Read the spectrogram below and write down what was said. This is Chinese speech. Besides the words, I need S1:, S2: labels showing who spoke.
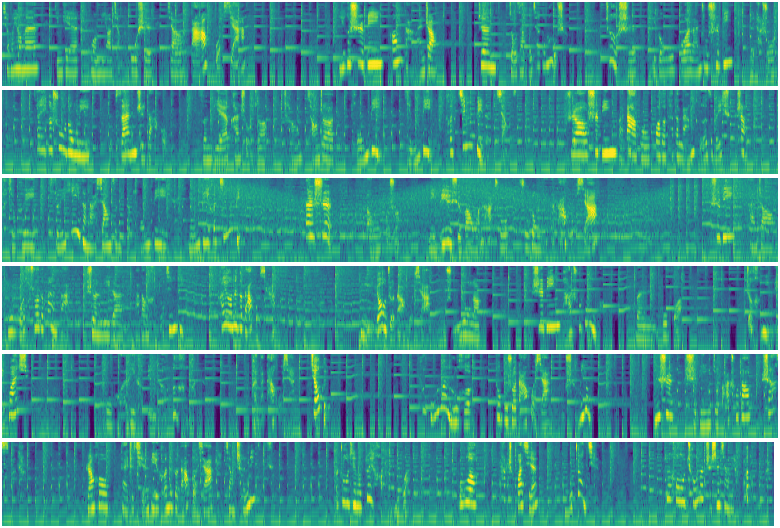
S1: 小朋友们，今天我们要讲的故事叫《打火匣》。一个士兵刚打完仗，正走在回家的路上。这时，一个巫婆拦住士兵，对他说：“在一个树洞里有三只大狗，分别看守着藏藏着铜币、银币和金币的箱子。”只要士兵把大狗抱到他的蓝格子围裙上，他就可以随意的拿箱子里的铜币、银币和金币。但是，老巫婆说：“你必须帮我拿出树洞里的打火匣。”士兵按照巫婆说的办法，顺利的拿到了很多金币，还有那个打火匣。你要这打火匣有什么用呢？士兵爬出洞口，问巫婆：“这和你没关系。”巫婆立刻变得恶狠狠的：“快把打火匣交给我！”他无论如何都不说打火匣有什么用。于是士兵就拔出刀杀死了他，然后带着钱币和那个打火匣向城里走去。他住进了最好的旅馆。不过，他只花钱，不赚钱，最后穷的只剩下两个铜板，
